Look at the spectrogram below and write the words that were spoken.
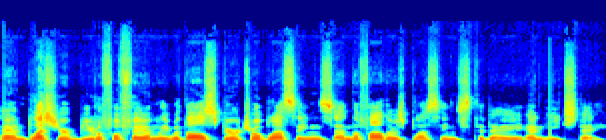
and bless your beautiful family with all spiritual blessings and the Father's blessings today and each day.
